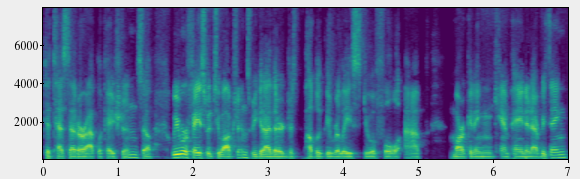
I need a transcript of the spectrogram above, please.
to test out our application so we were faced with two options we could either just publicly release do a full app marketing campaign and everything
